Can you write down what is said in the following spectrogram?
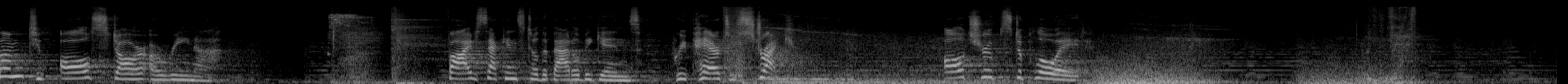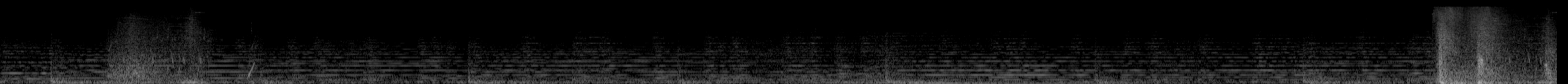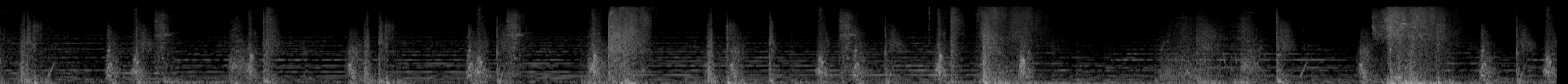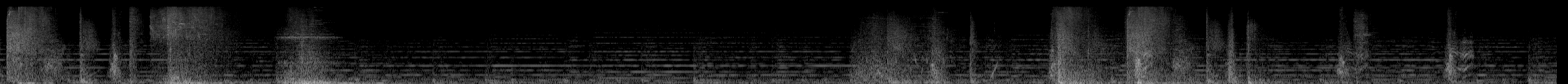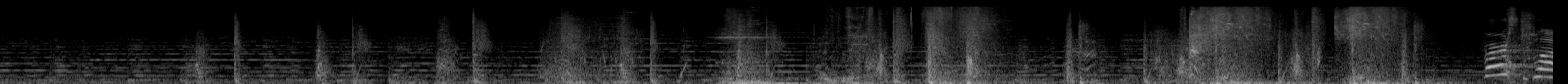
Welcome to All Star Arena. Five seconds till the battle begins. Prepare to strike. All troops deployed.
